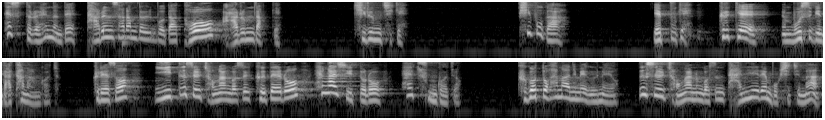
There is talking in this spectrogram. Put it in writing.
테스트를 했는데 다른 사람들보다 더 아름답게 기름지게 피부가 예쁘게 그렇게 모습이 나타난 거죠. 그래서 이 뜻을 정한 것을 그대로 행할 수 있도록 해준 거죠. 그것도 하나님의 은혜요. 뜻을 정하는 것은 다니엘의 몫이지만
